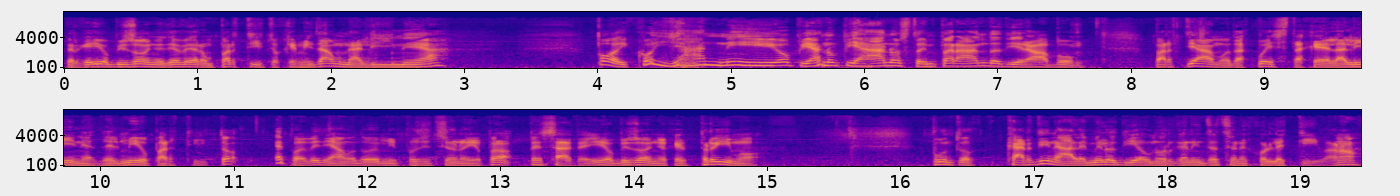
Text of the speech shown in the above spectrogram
perché io ho bisogno di avere un partito che mi dà una linea, poi con gli anni io piano piano sto imparando a dire, ah boh, partiamo da questa che è la linea del mio partito e poi vediamo dove mi posiziono io, però pensate, io ho bisogno che il primo punto cardinale me lo dia un'organizzazione collettiva, no?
